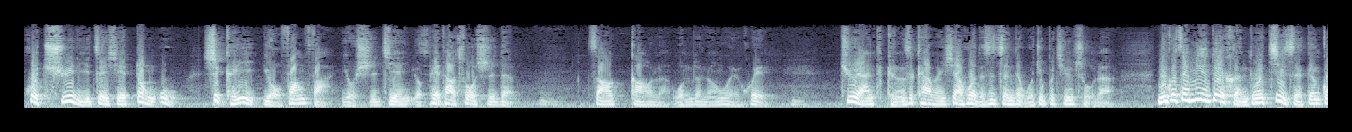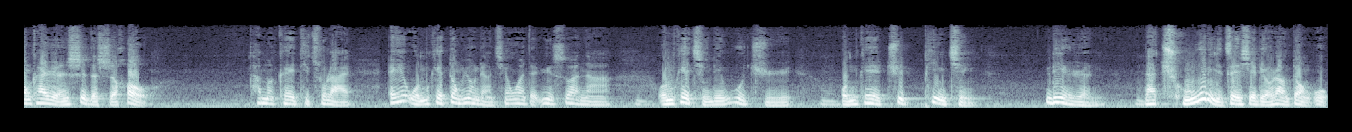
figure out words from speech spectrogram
或驱离这些动物，是可以有方法、有时间、有配套措施的。糟糕了，我们的农委会居然可能是开玩笑，或者是真的，我就不清楚了。能够在面对很多记者跟公开人士的时候，他们可以提出来：哎，我们可以动用两千万的预算啊，我们可以请林务局，我们可以去聘请猎人。来处理这些流浪动物，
